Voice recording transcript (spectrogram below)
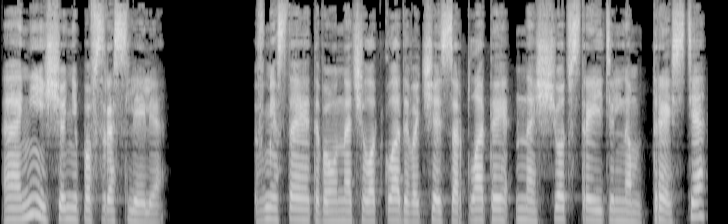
а они еще не повзрослели. Вместо этого он начал откладывать часть зарплаты на счет в строительном тресте,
